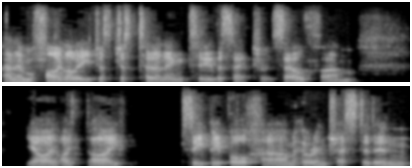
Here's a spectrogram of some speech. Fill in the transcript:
and then finally, just just turning to the sector itself, um, I, I, I see people um, who are interested in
